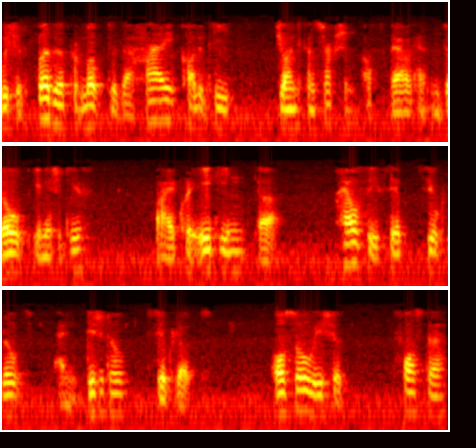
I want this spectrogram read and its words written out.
We should further promote the high quality joint construction of Belt and Road Initiative by creating a healthy Silk Road and digital Silk Road. Also, we should foster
